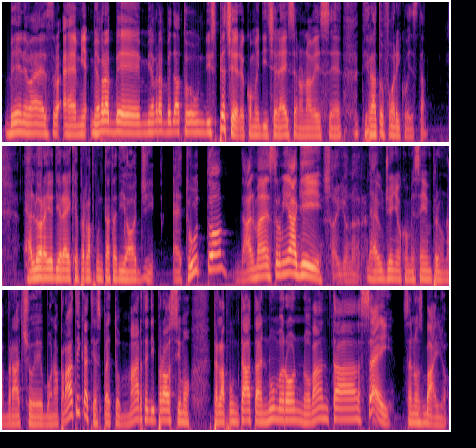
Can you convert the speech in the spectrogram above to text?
bene maestro. Eh, mi, mi avrebbe, mi avrebbe dato un dispiacere, come dice lei, se non avesse tirato fuori questa. E allora io direi che per la puntata di oggi è tutto. Dal maestro Miyagi. Sayonara. Da Eugenio, come sempre, un abbraccio e buona pratica. Ti aspetto martedì prossimo per la puntata numero 96, se non sbaglio.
